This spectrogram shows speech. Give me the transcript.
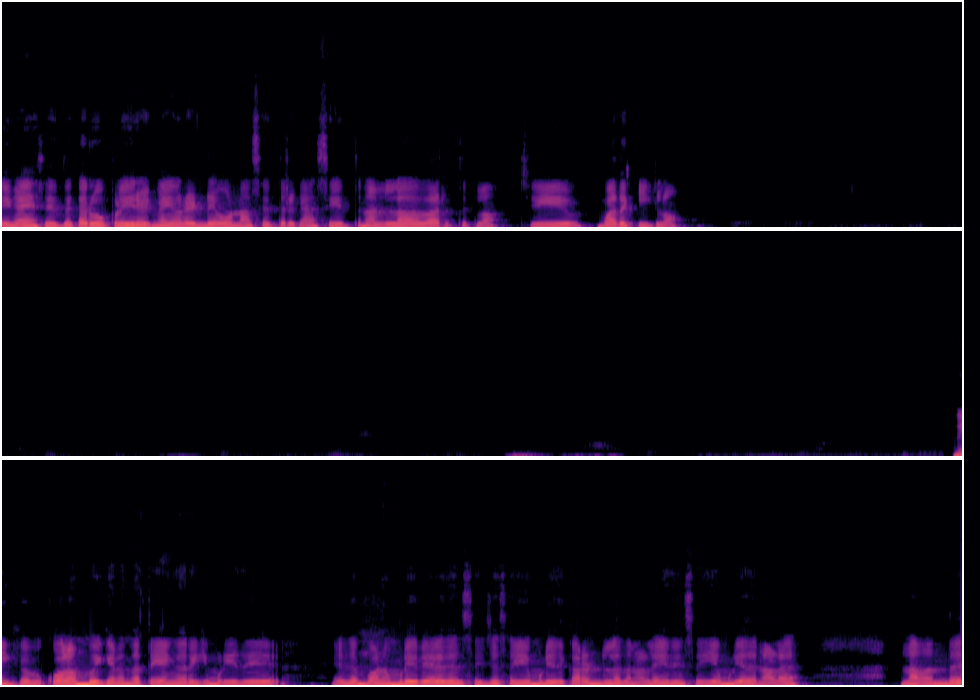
வெங்காயம் சேர்த்து கருவேப்பிலையும் வெங்காயம் ரெண்டையும் ஒன்றா சேர்த்துருக்கேன். சேர்த்து நல்லா வறுத்துக்கலாம். சே வதக்கிக்கலாம். இன்றைக்கி குழம்பு வைக்கிறதா தேங்காய் அரைக்க முடியாது. எதுவும் பண்ண முடியாது. வேறு எதாவது செஞ்சால் செய்ய முடியாது. கரண்ட் இல்லாதனால எதுவும் செய்ய முடியாதனால நான் வந்து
